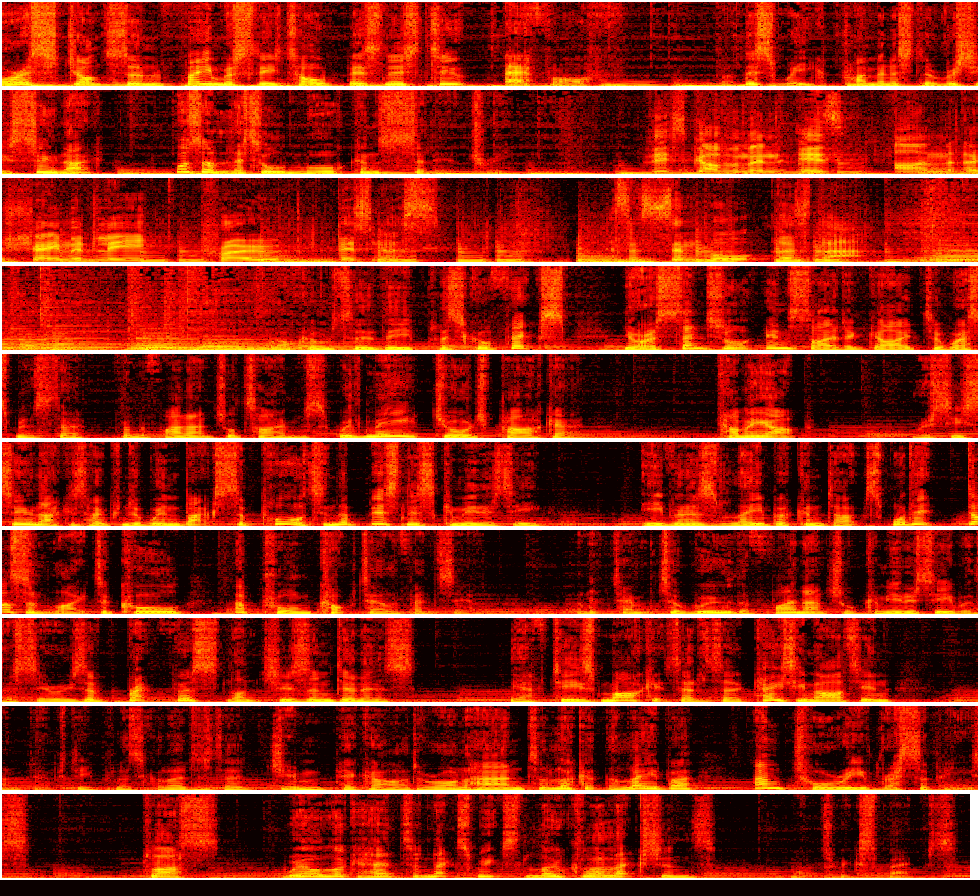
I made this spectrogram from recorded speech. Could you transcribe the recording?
Boris Johnson famously told business to F off. But this week, Prime Minister Rishi Sunak was a little more conciliatory. This government is unashamedly pro business. It's as simple as that. Welcome to the Political Fix, your essential insider guide to Westminster from the Financial Times, with me, George Parker. Coming up, Rishi Sunak is hoping to win back support in the business community, even as Labour conducts what it doesn't like to call a prawn cocktail offensive, an attempt to woo the financial community with a series of breakfasts, lunches, and dinners. The FT's markets editor, Katie Martin, and deputy political editor, Jim Pickard, are on hand to look at the Labour and Tory recipes. Plus, we'll look ahead to next week's local elections, what to expect.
